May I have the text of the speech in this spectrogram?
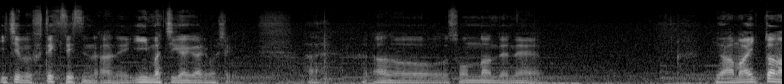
一部不適切な、ね、言い間違いがありましたけど、はい、あのー、そんなんでねいや参ったな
